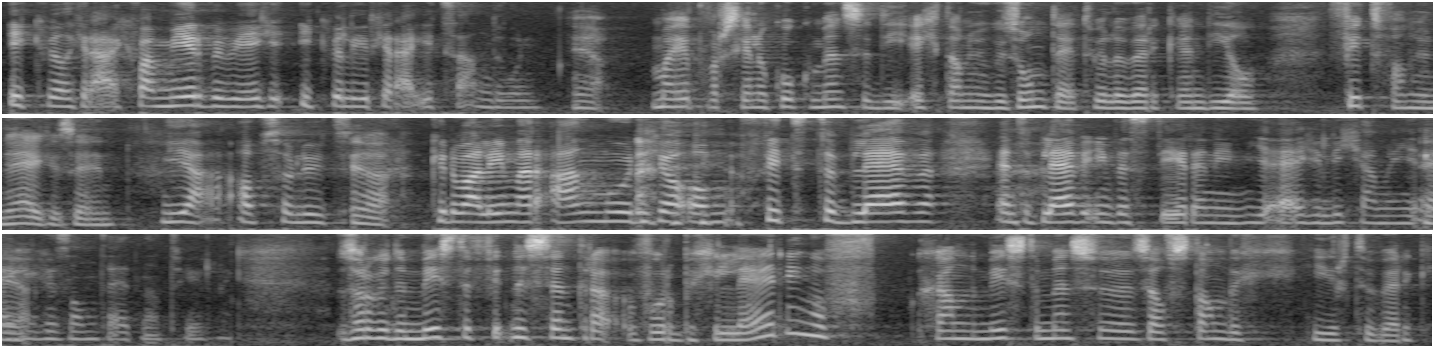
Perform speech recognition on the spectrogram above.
ik wil graag wat meer bewegen, ik wil hier graag iets aan doen. Ja, maar je hebt waarschijnlijk ook mensen die echt aan hun gezondheid willen werken en die al fit van hun eigen zijn. Ja, absoluut. Ja. Kunnen we alleen maar aanmoedigen om fit te blijven en te blijven investeren in je eigen lichaam en je eigen gezondheid natuurlijk. Zorgen de meeste fitnesscentra voor begeleiding of gaan de meeste mensen zelfstandig hier te werk?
